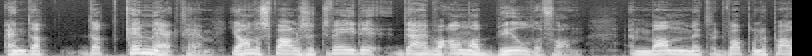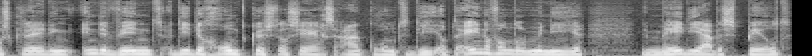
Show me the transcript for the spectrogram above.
En dat, dat kenmerkt hem. Johannes Paulus II, daar hebben we allemaal beelden van. Een man met wat wapperende pauskleding in de wind, die de grond kust als hij ergens aankomt, die op de een of andere manier de media bespeelt,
